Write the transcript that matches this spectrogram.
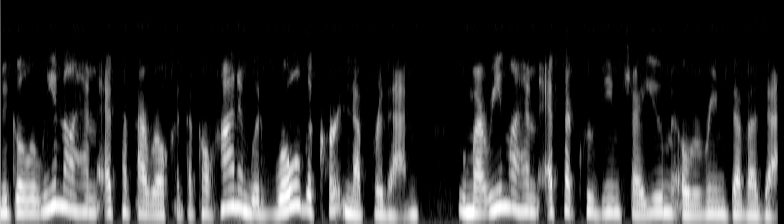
Migolalin Lahem Parochet. The Kohanim would roll the curtain up for them. Umarin Lahem Eta Kruvim Shayu Me'orim Zavazah.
